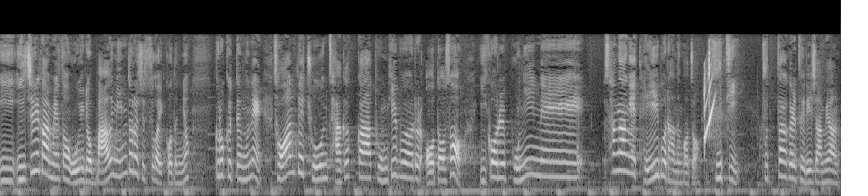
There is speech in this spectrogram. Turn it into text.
이 이질감에서 오히려 마음이 힘들어질 수가 있거든요. 그렇기 때문에 저한테 좋은 자극과 동기부여를 얻어서 이거를 본인의 상황에 대입을 하는 거죠. 부디 부탁을 드리자면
